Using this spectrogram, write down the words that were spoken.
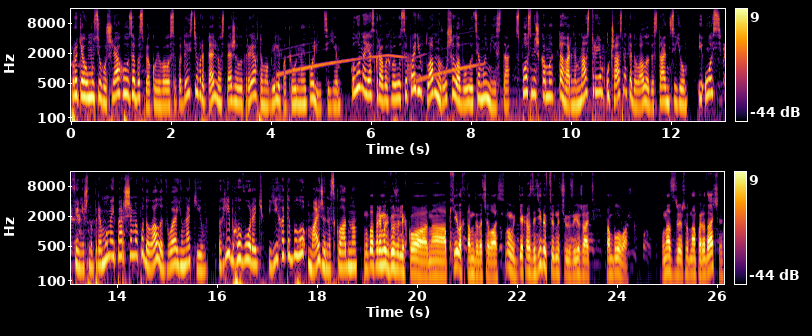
Протягом усього шляху за безпекою велосипедистів ретельно стежили три автомобілі патрульної поліції. Колона яскравих велосипедів плавно рушила вулицями міста. З посмішками та гарним настроєм учасники долали дистанцію. І ось фінішну пряму найпершими подолали двоє юнаків. Гліб говорить, їхати було майже нескладно. Ну, по прямих дуже легко, на обхилах, там, де почалась. Ну, якраз до дідовців почали заїжджати, там було важко. У нас вже ж одна передача,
